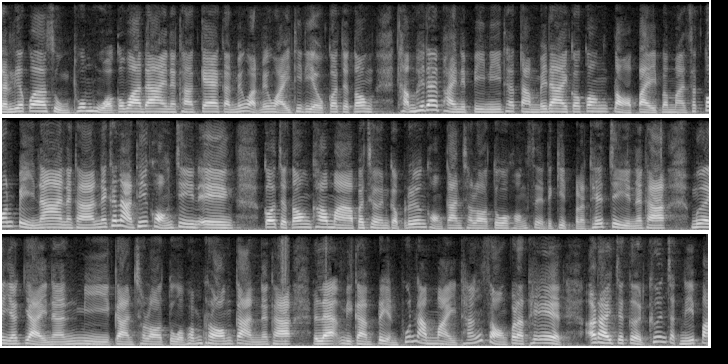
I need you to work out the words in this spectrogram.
จะเรียกว่าสูงท่วมหัวก็ว่าได้นะคะ แก้กันไม่หวัดไม่ไหวทีเดียวก็จะต้องทำให้ได้ภายในปีนี้ ถ้าทำไม่ได้ก็ต้องต่อไปประมาณสักต้นปีหน้านะคะ ในขณะที่ของจีนเองก็จะต้องเข้ามาเผชิญกับเรื่องของการชะลอตัวของเศรษฐกิจประเทศจีนนะคะ เมื่อยักษ์ใหญ่นั้นมีการชะลอตัวพร้อม ๆ กันนะคะ และมีการเปลี่ยนผู้นำใหม่ทั้งสองประเทศ อะไรจะเกิดขึ้นจากนี้ไป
